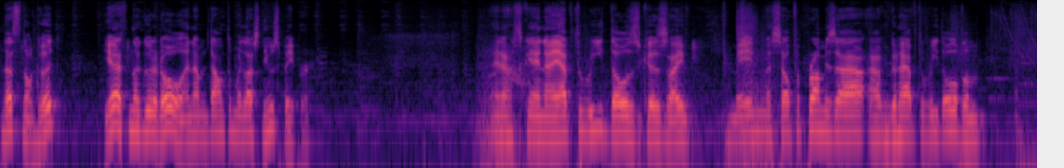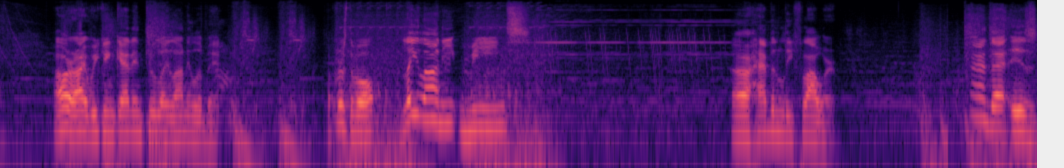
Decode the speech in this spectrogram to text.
That's not good. Yeah, it's not good at all, and I'm down to my last newspaper. And again, I have to read those because I made myself a promise I, I'm gonna have to read all of them. Alright, we can get into Leilani a little bit. But first of all, Leilani means a heavenly flower. And that is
